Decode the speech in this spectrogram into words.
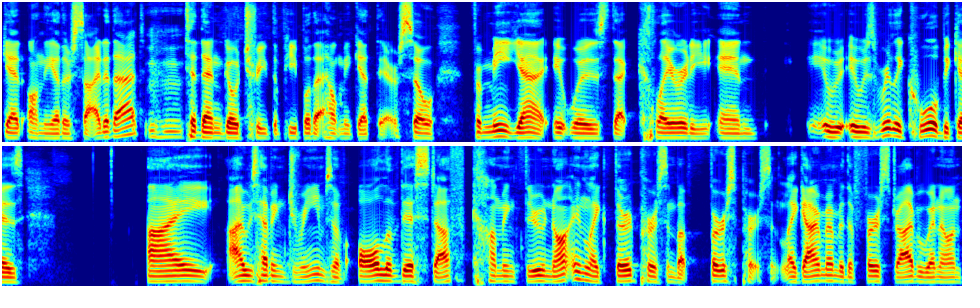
get on the other side of that Mhm. to then go treat the people that helped me get there. So for me, yeah, it was that clarity and it, it was really cool because I I was having dreams of all of this stuff coming through, not in like third person, but first person. Like I remember the first drive we went on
